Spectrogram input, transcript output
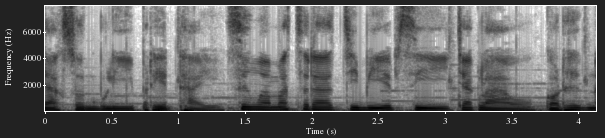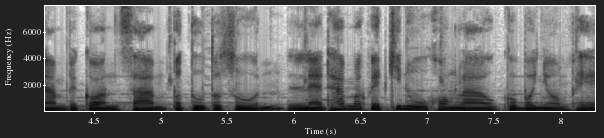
จากชนบุรีประเทศไทย ซึ่งว่ามัสดา GBFC จากลาวก็ถูกนำไปก่อน 3 ประตูต่อศูนย์และทัพมักเพชรขี้หนูของลาวก็บ่ยอมแพ้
